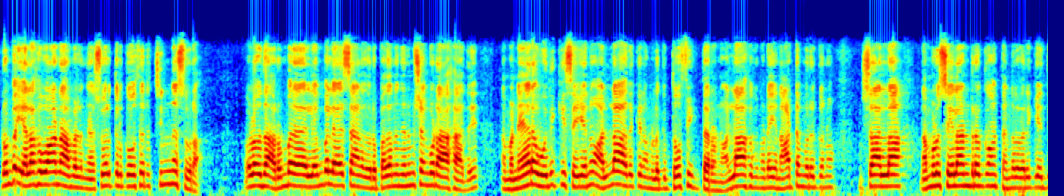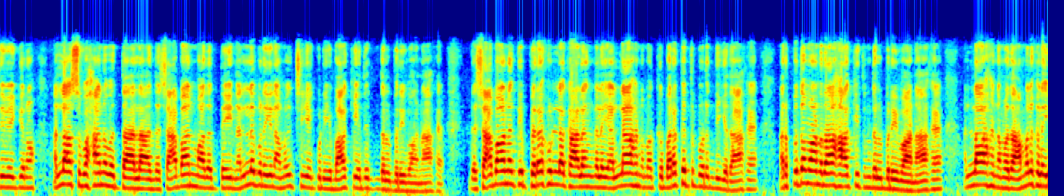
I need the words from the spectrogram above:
ரொம்ப இலகுவான அமலுங்க. சூரத்தில் கௌசர் சின்ன சூறா. அவ்வளவுதான். ரொம்ப ரொம்ப லேசானது. ஒரு பதினஞ்சு நிமிஷம் கூட ஆகாது. நம்ம நேரம் ஒதுக்கி செய்யணும். அல்லாஹ் அதுக்கு நம்மளுக்கு தோஃபிக் தரணும். அல்லாஹினுடைய நாட்டம் இருக்கணும். இன்ஷா அல்லாஹ் நம்மளும் செய்யலான் இருக்கோம். தங்கள் வரைக்கும் எத்தி வைக்கிறோம். அல்லாஹ் சுபஹானுவத்தாலா இந்த ஷாபான் மாதத்தை நல்ல முறையில் அமல் செய்யக்கூடிய பாக்கியத்தை தந்தல் புரிவானாக. இந்த ஷாபானுக்கு பிறகுள்ள காலங்களை அல்லாஹ் நமக்கு பறக்கத்து பொருந்தியதாக அற்புதமானதாக ஆக்கி தந்தல் புரிவானாக. அல்லாஹ் நமது அமல்களை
